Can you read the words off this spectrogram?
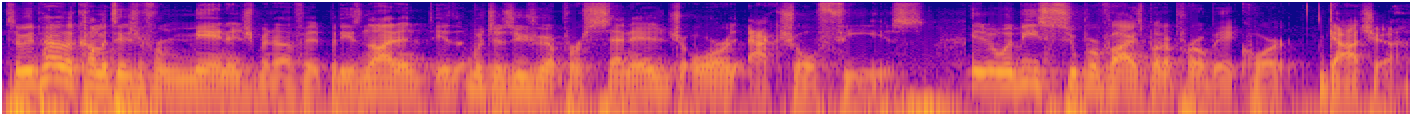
So he'd pay the compensation for management of it, but he's not, in, which is usually a percentage or actual fees. It would be supervised by the probate court, Gotcha.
